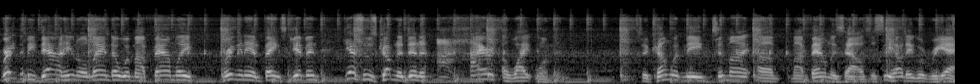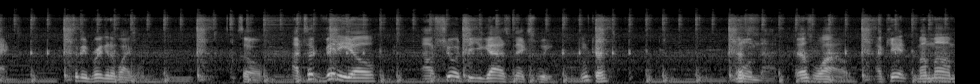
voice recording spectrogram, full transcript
great to be down here in Orlando with my family, bringing in Thanksgiving. Guess who's coming to dinner? I hired a white woman to come with me to my uh, my family's house to see how they would react to me bringing a white woman. So I took video I'll show it to you guys next week. Okay. No, I'm not. That's wild. I can't. My mom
